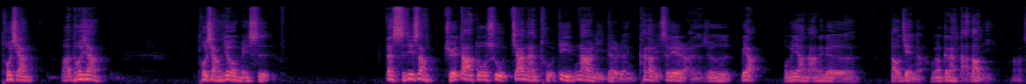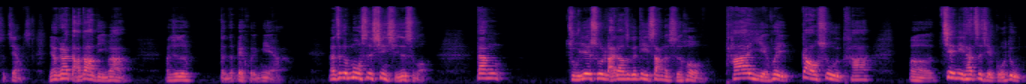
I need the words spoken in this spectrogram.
投降啊，投降，投降就没事。但实际上，绝大多数迦南土地那里的人看到以色列人，就是不要，我们要拿那个刀剑呢，我们要跟他打到底啊，是这样子。你要跟他打到底嘛，那就是等着被毁灭啊。那这个末世信息是什么？当主耶稣来到这个地上的时候，他也会告诉他，呃，建立他自己的国度。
